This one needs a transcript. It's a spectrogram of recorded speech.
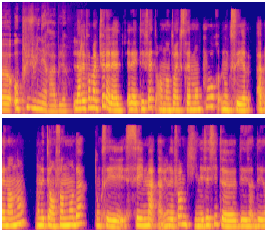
euh, aux plus vulnérables. La réforme actuelle, elle a, été faite en un temps extrêmement court, donc c'est à peine un an. On était en fin de mandat, donc c'est une, réforme qui nécessite des, des,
